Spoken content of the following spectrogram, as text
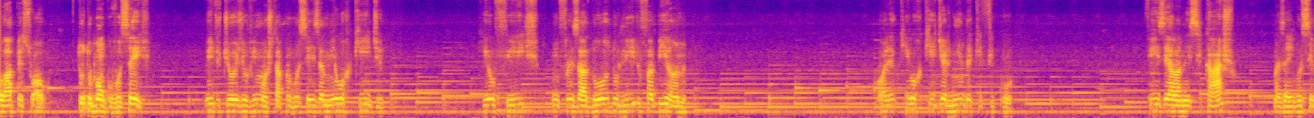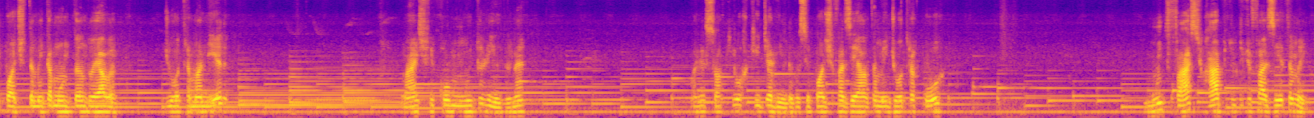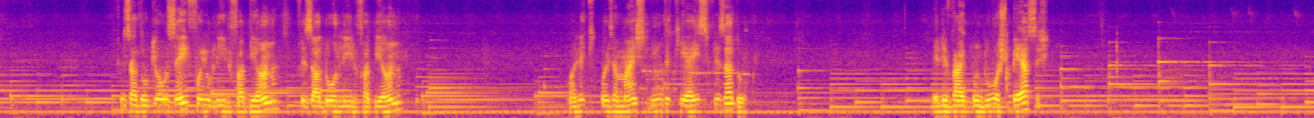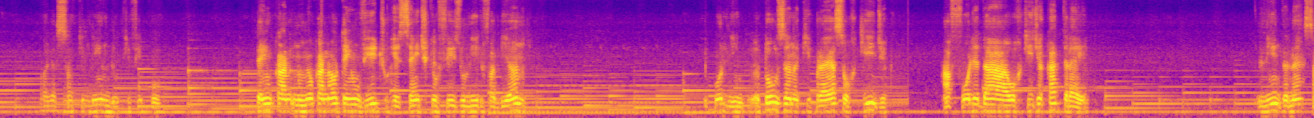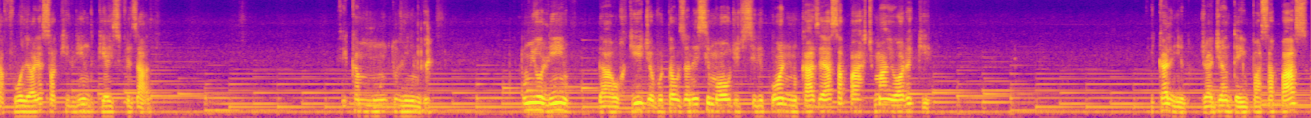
Olá pessoal, tudo bom com vocês? No vídeo de hoje eu vim mostrar para vocês a minha orquídea que eu fiz com o frisador do lírio Fabiana. Olha que orquídea linda que ficou. Fiz ela nesse cacho, mas aí você pode também estar tá montando ela de outra maneira. Mas ficou muito lindo, né? Olha só que orquídea linda. Você pode fazer ela também de outra cor. Muito fácil, rápido de fazer também. O frisador que eu usei foi o Lírio Fabiana. Frisador Lírio Fabiana. Olha que coisa mais linda que é esse frisador. Ele vai com duas peças Olha só que lindo que ficou. Tem no meu canal tem um vídeo recente que eu fiz o lírio fabiano. Ficou lindo. Eu estou usando aqui para essa orquídea a folha da orquídea catreia. Linda, né? Essa folha. Olha só que lindo que é esse frisado. Fica muito lindo. O miolinho da orquídea, eu vou estar tá usando esse molde de silicone, no caso é essa parte maior aqui. Fica lindo. Já adiantei o passo a passo.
